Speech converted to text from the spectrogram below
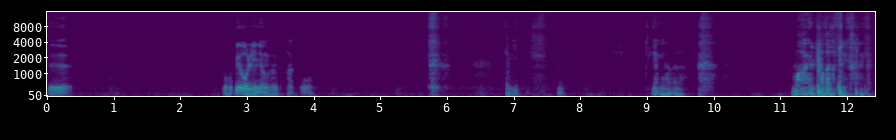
그, 그 호비가 올린 영상도 봤고. 이- 좀 특이하긴 하더라. 막 이렇게 하다가 갑자기 가는 거.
